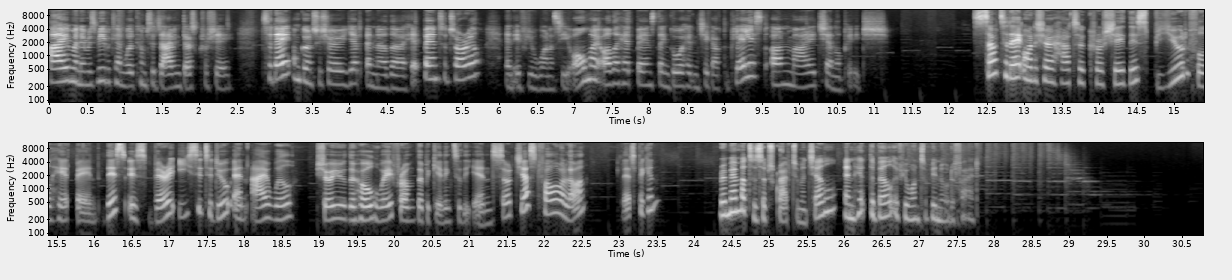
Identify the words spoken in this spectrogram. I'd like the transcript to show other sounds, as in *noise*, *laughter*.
Hi, my name is Vibeke and welcome to Diving Ducks Crochet. Today I'm going to show you yet another headband tutorial and if you want to see all my other headbands then go ahead and check out the playlist on my channel page. So today I want to show you how to crochet this beautiful headband. This is very easy to do and I will show you the whole way from the beginning to the end. So just follow along. Let's begin. Remember to subscribe to my channel and hit the bell if you want to be notified.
